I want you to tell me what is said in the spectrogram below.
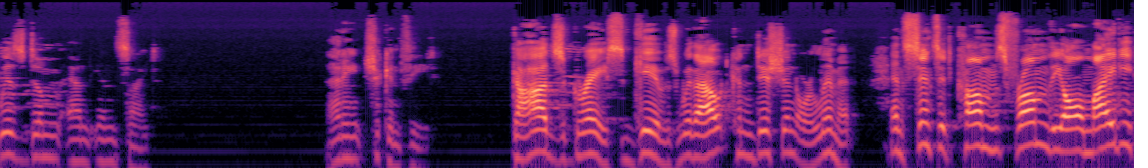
wisdom and insight. That ain't chicken feed. God's grace gives without condition or limit. And since it comes from the Almighty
